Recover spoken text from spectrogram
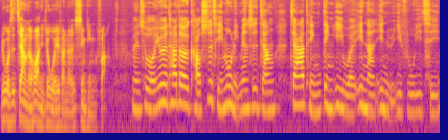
如果是这样的话，你就违反了性平法。没错，因为他的考试题目里面是将家庭定义为一男一女一夫一妻，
